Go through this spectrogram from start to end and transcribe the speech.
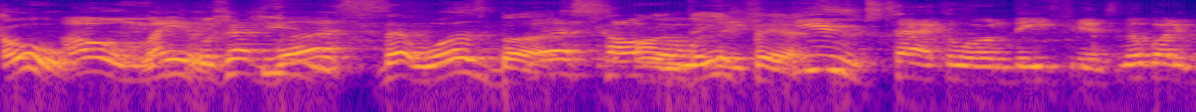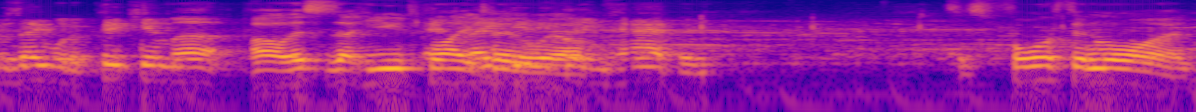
Oh, Oh man, was that huge. Bus? That was Bus, Bus Caldwell on defense. a huge tackle on defense. Nobody was able to pick him up Oh, this is a huge play make too, Will. anything happen. This is fourth and one.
